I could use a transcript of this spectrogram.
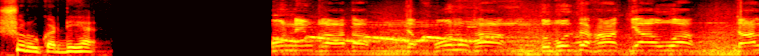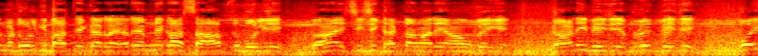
शुरू कर दी है। फ़ोन नहीं उठ रहा था। जब फ़ोन उठा तो बोलते हाँ क्या हुआ? टाल मटोल की बातें कर रहे हैं। अरे, हमने कहा, साहब से बोलिए, वहाँ ऐसी सी घटना हमारे यहाँ हो गई है। गाड़ी भेजे एंबुलेंस भेजे कोई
